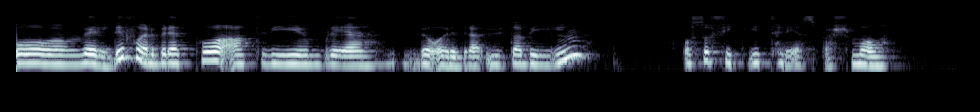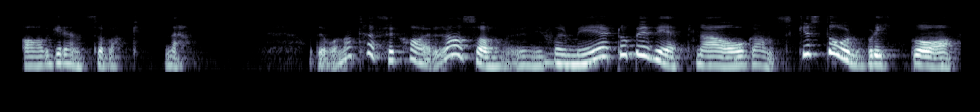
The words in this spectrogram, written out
Og veldig forberedt på at vi ble beordra ut av bilen. Og så fikk vi tre spørsmål av grensevaktene. Og det var noen tøffe karer, altså. Uniformert og bevæpna og ganske stålblikk. Og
